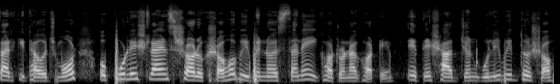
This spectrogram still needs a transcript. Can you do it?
সার্কিট হাউস মোড় ও পুলিশ লাইন্স সড়ক সহ বিভিন্ন স্থানে এই ঘটনা ঘটে। এতে সাতজন গুলিবিদ্ধ সহ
